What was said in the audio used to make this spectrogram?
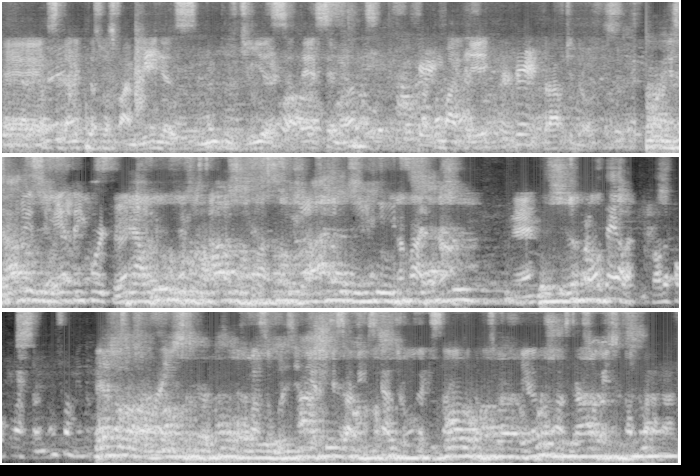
É, se dando das suas famílias, muitos dias, até semanas, para combater o tráfico de drogas. Esse conhecimento é importante, é mostrar a população trabalhando né, em prol dela, em prol da população, não somente da população do país. A população brasileira, que sabe que a droga que sai da fronteira não basta somente no Paraná,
